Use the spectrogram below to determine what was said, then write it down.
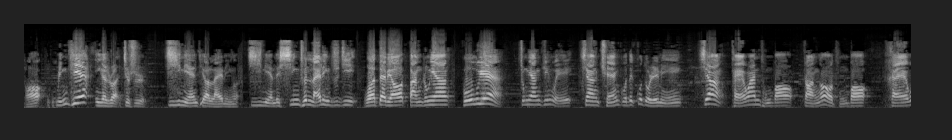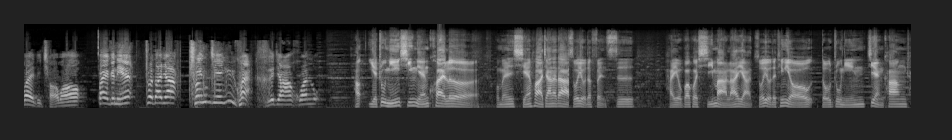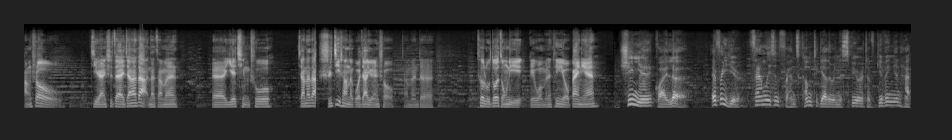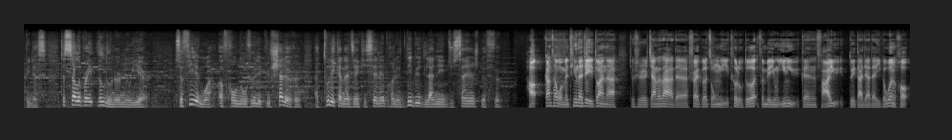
好，明天应该说就是。鸡年就要来临了，鸡年的新春来临之际，我代表党中央、国务院、中央军委，向全国的各族人民、向台湾同胞、港澳同胞、海外的侨胞拜个年，祝大家春节愉快，阖家欢乐。好，也祝您新年快乐。我们闲话加拿大所有的粉丝。还有包括喜马拉雅所有的听友都祝您健康长寿。既然是在加拿大，那咱们，呃，也请出加拿大实际上的国家元首，咱们的特鲁多总理给我们的听友拜年。新年快乐！Every year, families and friends come together in the spirit of giving and happiness to celebrate the Lunar New Year. Sophie et moi offrons nos vœux les plus chaleureux à tous les Canadiens qui célèbrent le début de l'année du singe de feu。好，刚才我们听的这一段呢，就是加拿大的帅哥总理特鲁多分别用英语跟法语对大家的一个问候。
